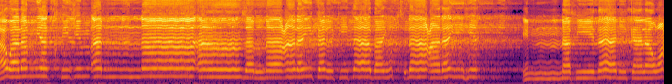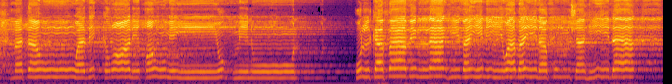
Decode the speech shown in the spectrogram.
أولم يكفهم أنا أنزلنا عليك الكتاب يتلى عليهم إن في ذلك لرحمة وذكرى لقوم يؤمنون قل كفى بالله بيني وبينكم شهيدا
